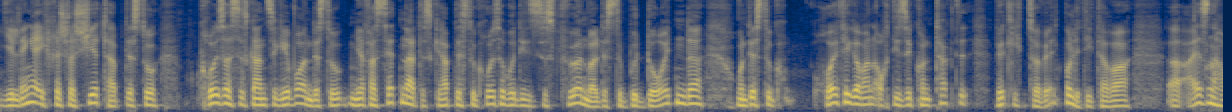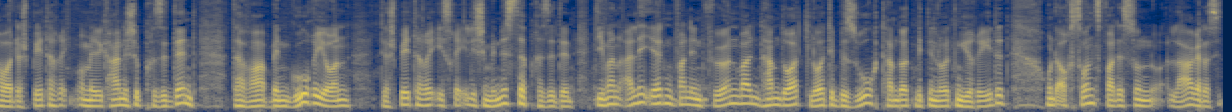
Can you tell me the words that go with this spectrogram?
Je länger ich recherchiert habe, desto größer ist das Ganze geworden, desto mehr Facetten hat es gehabt, desto größer wurde dieses Föhrenwald, desto bedeutender und desto häufiger waren auch diese Kontakte wirklich zur Weltpolitik. Da war äh, Eisenhower, der spätere amerikanische Präsident, da war Ben Gurion, der spätere israelische Ministerpräsident. Die waren alle irgendwann in Föhrenwald und haben dort Leute besucht, haben dort mit den Leuten geredet. Und auch sonst war das so ein Lager. Das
